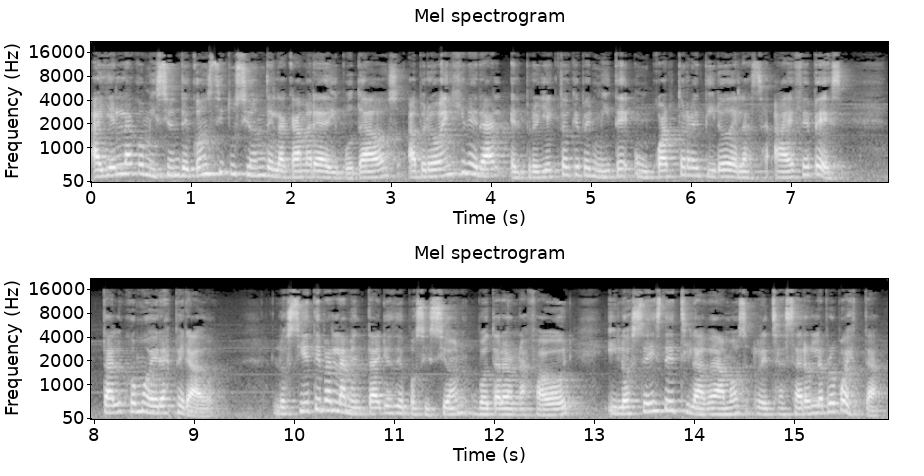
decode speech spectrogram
Ayer la Comisión de Constitución de la Cámara de Diputados aprobó en general el proyecto que permite un cuarto retiro de las AFPs, tal como era esperado. Los siete parlamentarios de oposición votaron a favor y los seis de Chilagamos rechazaron la propuesta,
